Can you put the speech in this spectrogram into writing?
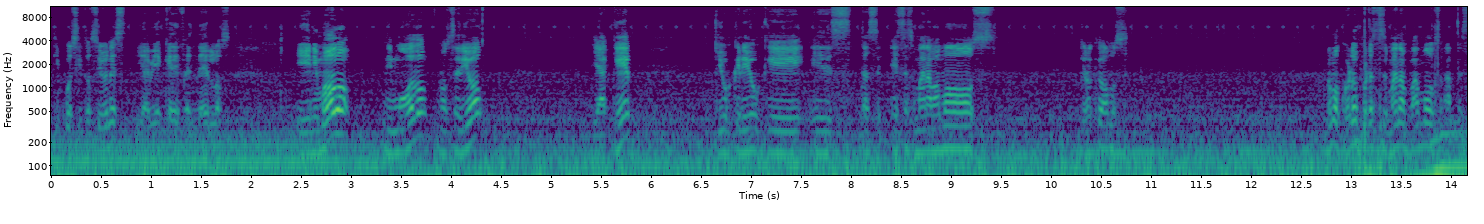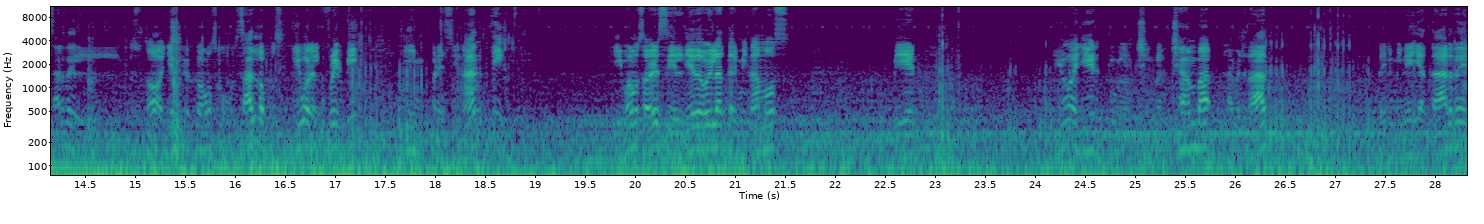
tipo de situaciones y había que defenderlos. Y ni modo, ni modo, no se dio. Ya que yo creo que esta, semana vamos. Creo que vamos. No me acuerdo, pero esta semana vamos, a pesar del resultado de ayer, creo que vamos con un saldo positivo en el free pick. Impresionante. Y vamos a ver si el día de hoy la terminamos bien. Yo ayer tuve un chingo de chamba, la verdad. Terminé ya tarde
